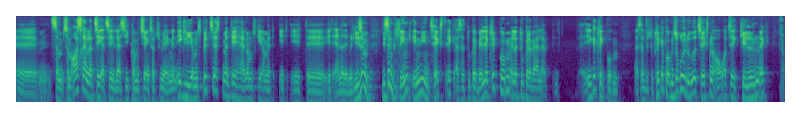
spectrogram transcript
øh, som, som også relaterer til, lad os sige, konverteringsoptimering, men ikke lige om en split-test, men det handler måske om et, et, et, et, øh, et andet emne. Ligesom, ligesom link inde i en tekst, ikke? Altså, du kan vælge at klikke på dem, eller du kan lade være at ikke at klikke på dem. Altså, hvis du klikker på dem, så ryger du ud af teksten over til kilden, ikke? Jo.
